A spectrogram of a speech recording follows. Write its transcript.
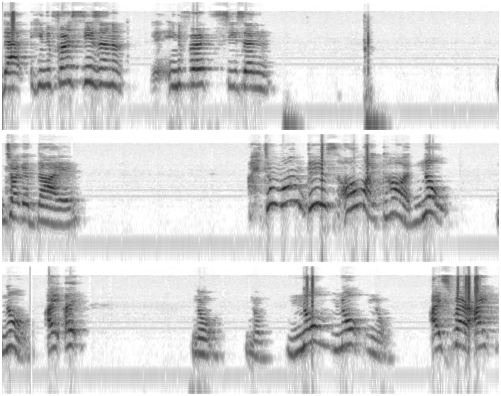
that in the first season. In the first season, Jughead died. I don't want this. Oh my god, no, no. I, I, no, no, no, no, no. I swear, I,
